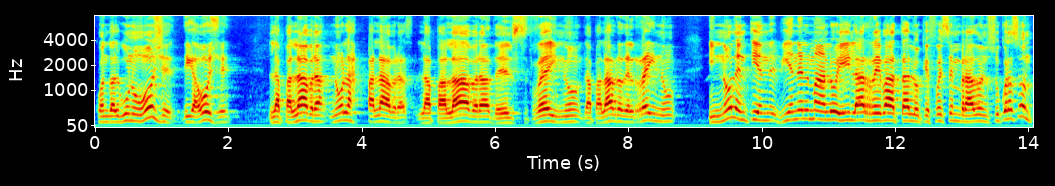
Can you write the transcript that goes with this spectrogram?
Cuando alguno oye, diga oye, la palabra, no las palabras, la palabra del reino, la palabra del reino, y no la entiende, viene el malo y la arrebata lo que fue sembrado en su corazón.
